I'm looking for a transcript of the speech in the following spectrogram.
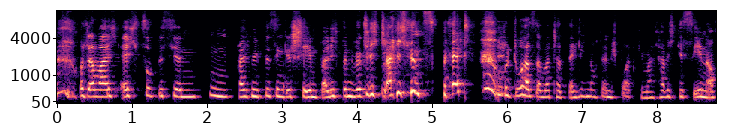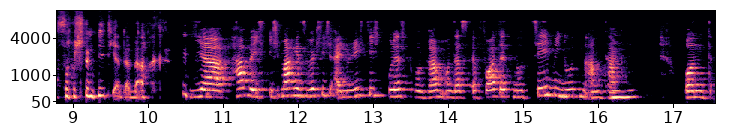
Und da war ich echt so ein bisschen, hm, habe ich mich ein bisschen geschämt, weil ich bin wirklich gleich ins Bett und du hast aber tatsächlich noch deinen Sport gemacht, habe ich gesehen auf Social Media danach. Ja, habe ich. Ich mache jetzt wirklich ein richtig cooles Programm und das erfordert nur zehn Minuten am Tag. Mhm. Und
